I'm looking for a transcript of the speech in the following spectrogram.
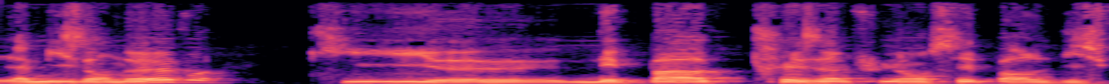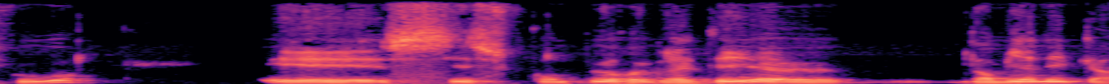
la mise en œuvre qui euh, n'est pas très influencée par le discours, et c'est ce qu'on peut regretter euh, dans bien des cas.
